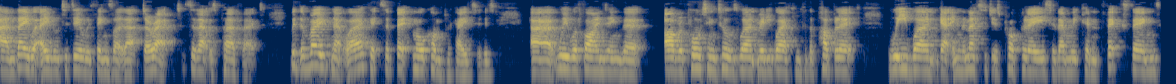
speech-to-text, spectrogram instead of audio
and they were able to deal with things like that direct. So that was perfect. With the road network, it's a bit more complicated. Uh, we were finding that our reporting tools weren't really working for the public we weren't getting the messages properly, so then we couldn't fix things.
